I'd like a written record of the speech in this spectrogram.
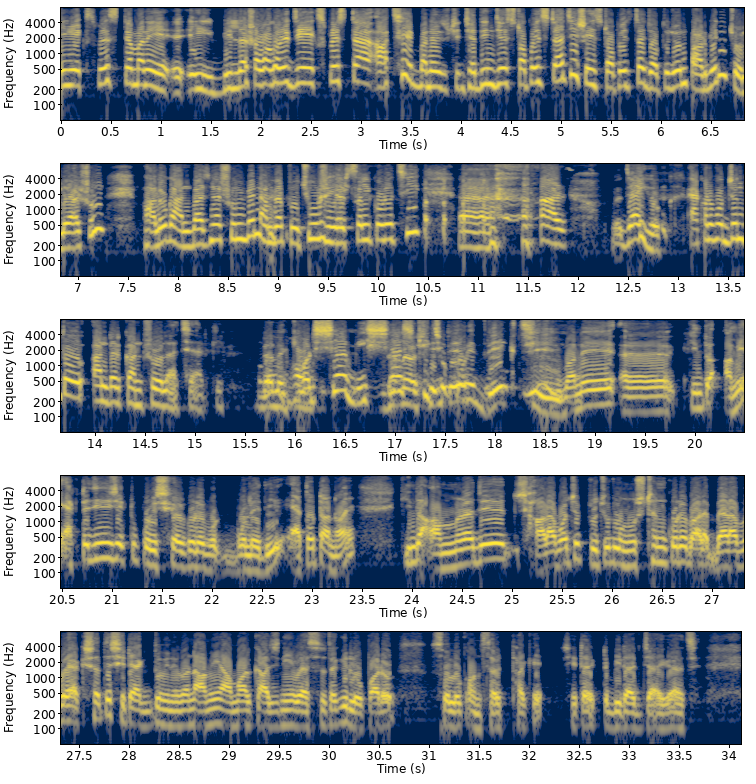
এই এক্সপ্রেসটা মানে এই বিল্লা সভাঘরের যে এক্সপ্রেসটা আছে মানে যেদিন যে স্টপেজটা আছে সেই স্টপেজটা যতজন পারবেন চলে আসুন। ভালো গান বাজনা শুনবেন আমরা প্রচুর রিহার্সাল করেছি। আহ, আর যাই হোক এখনও পর্যন্ত আন্ডার কন্ট্রোল আছে আর কি। ভরসা বিশ্বাস কিছু আমি দেখছি। মানে কিন্তু আমি একটা জিনিস একটু পরিষ্কার করে বলে দিই এতটা নয়। কিন্তু আমরা যে সারা বছর প্রচুর অনুষ্ঠান করে বেড়াবো একসাথে সেটা একদমই নয়। কারণ আমি আমার কাজ নিয়ে ব্যস্ত থাকি লোপারও সোলো কনসার্ট থাকে সেটা একটা বিরাট জায়গা আছে।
